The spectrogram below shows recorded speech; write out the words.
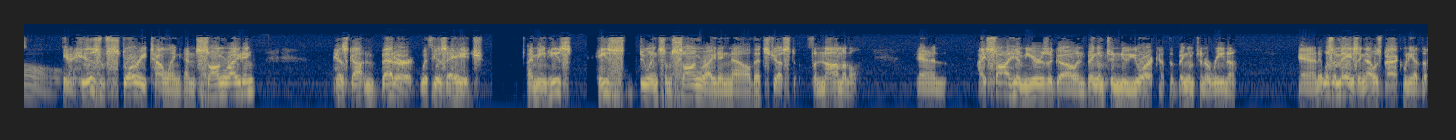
oh. yeah, his storytelling and songwriting has gotten better with his age. I mean, he's he's doing some songwriting now that's just phenomenal. And I saw him years ago in Binghamton, New York, at the Binghamton Arena and it was amazing. That was back when he had the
